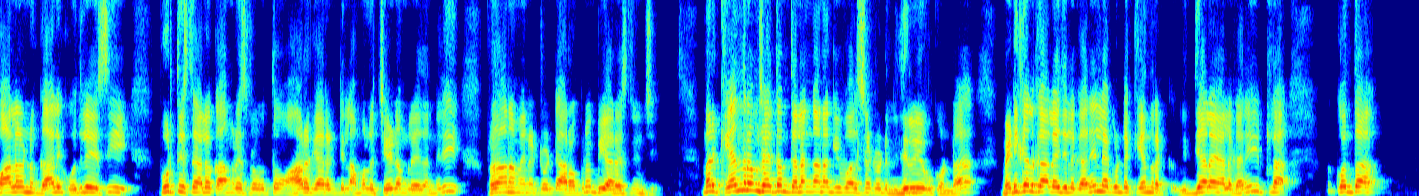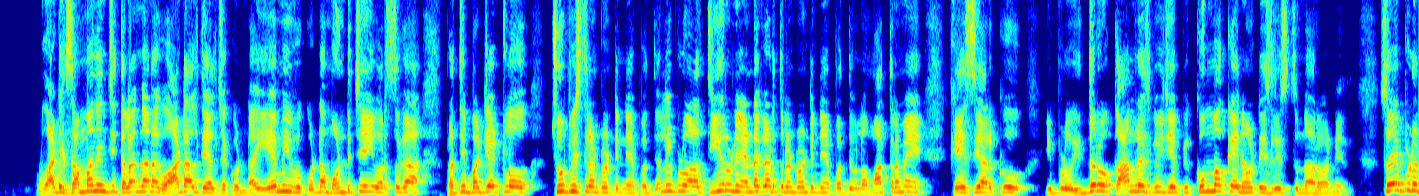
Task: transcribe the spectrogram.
పాలనను గాలికి వదిలేసి పూర్తి స్థాయిలో కాంగ్రెస్ ప్రభుత్వం ఆరు గ్యారంటీలు అమలు చేయడం లేదనేది ప్రధానమైనటువంటి ఆరోపణ బీఆర్ఎస్ నుంచి. మరి కేంద్రం సైతం తెలంగాణకు ఇవ్వాల్సినటువంటి నిధులు ఇవ్వకుండా మెడికల్ కాలేజీలు కానీ లేకుంటే కేంద్ర విద్యాలయాలు కానీ ఇట్లా కొంత వాటికి సంబంధించి తెలంగాణకు వాటాలు తేల్చకుండా ఏమీ ఇవ్వకుండా మొండి చేయి వరుసగా ప్రతి బడ్జెట్లో చూపిస్తున్నటువంటి నేపథ్యంలో ఇప్పుడు వాళ్ళ తీరుని ఎండగడుతున్నటువంటి నేపథ్యంలో మాత్రమే కేసీఆర్కు ఇప్పుడు ఇద్దరు కాంగ్రెస్ బీజేపీ కుమ్మక్కై నోటీసులు ఇస్తున్నారు అనేది. సో ఇప్పుడు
